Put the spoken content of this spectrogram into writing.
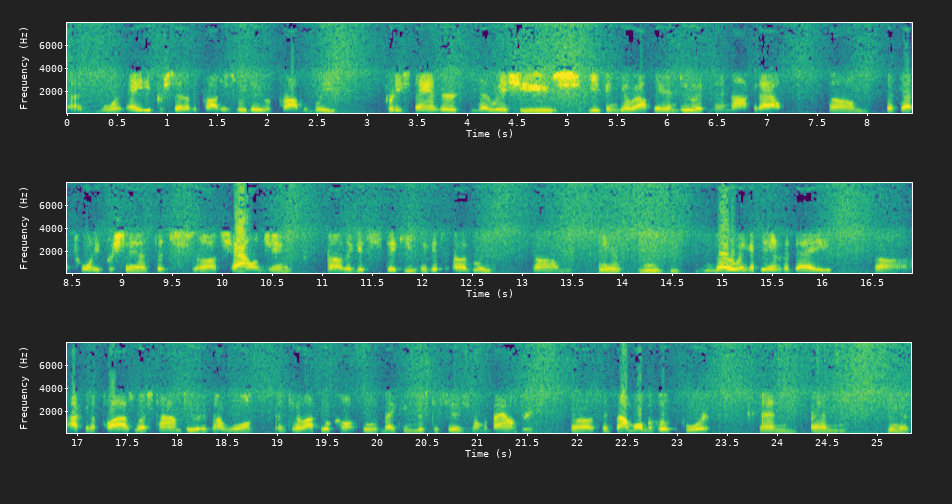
uh, what 80% of the projects we do are probably pretty standard, no issues. You can go out there and do it and knock it out. Um, but that 20% that's uh, challenging uh, that gets sticky, that gets ugly. Um, you know, knowing at the end of the day, uh, I can apply as much time to it as I want until I feel comfortable with making this decision on the boundary. Uh, since I'm on the hook for it, and and you know,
